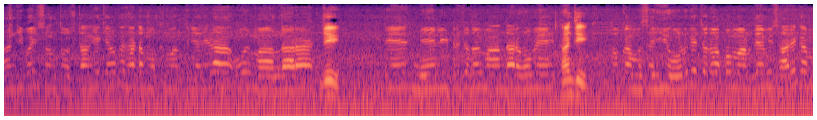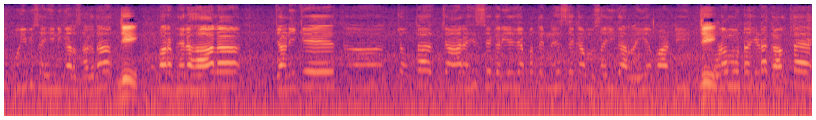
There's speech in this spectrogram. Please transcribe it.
ਹਾਂਜੀ ਬਾਈ ਸੰਤੁਸ਼ਟਾਂਗੇ ਕਿਉਂਕਿ ਸਾਡਾ ਮੁੱਖ ਮੰਤਰੀ ਆ ਜਿਹੜਾ ਉਹ ਇਮਾਨਦਾਰ ਹੈ ਜੀ। ਤੇ ਮੇਨ ਲੀਡਰ ਜਦੋਂ ਇਮਾਨਦਾਰ ਹੋਵੇ ਹਾਂਜੀ। ਤਾਂ ਕੰਮ ਸਹੀ ਹੋਣਗੇ। ਚਲੋ ਆਪਾਂ ਮੰਨਦੇ ਆ ਵੀ ਸਾਰੇ ਕੰਮ ਕੋਈ ਵੀ ਸਹੀ ਨਹੀਂ ਕਰ ਸਕਦਾ। ਜੀ। ਪਰ ਫਿਲਹਾਲ ਜਾਣੀ ਕਿ ਚੌਥਾ ਚਾਰ ਹਿੱਸੇ ਕਰੀਏ ਜੇ ਆਪਾਂ ਤਿੰਨ ਹਿੱਸੇ ਕੰਮ ਸਹੀ ਕਰ ਰਹੀ ਹੈ ਜੀ। ਪਾਰਟੀ ਥੋੜਾ ਮੋਟਾ ਜਿਹੜਾ ਗਲਤ ਹੈ।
